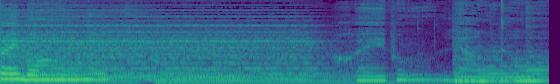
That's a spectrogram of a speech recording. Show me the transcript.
回眸，回不了头。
